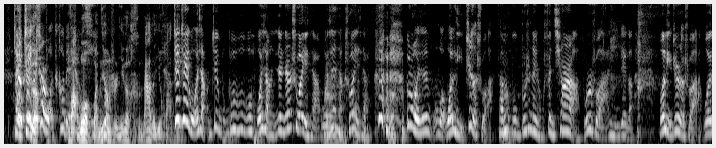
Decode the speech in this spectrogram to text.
就这这个事儿我特别网络环境是一个很大的一话题。这这个我想，这不不不不，我想认真说一下。我现在想说一下，不是我我我理智的说啊，咱们不不是那种愤青儿啊，不是说啊你这个，我理智的说啊，我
